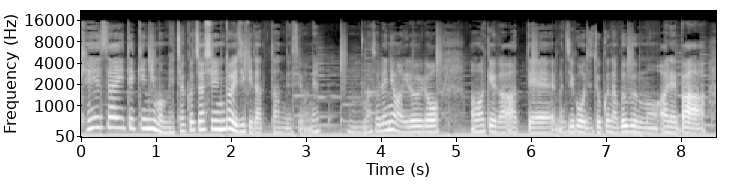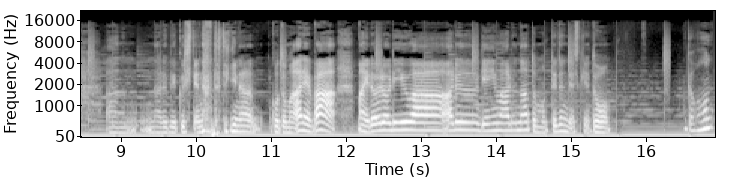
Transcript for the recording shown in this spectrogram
経済的にもめちゃくちゃしんどい時期だったんですよね。うんまあ、それにはいろいろ訳があって、まあ、自業自得な部分もあればあのなるべくしてなった的なこともあればいろいろ理由はある原因はあるなと思ってるんですけど本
